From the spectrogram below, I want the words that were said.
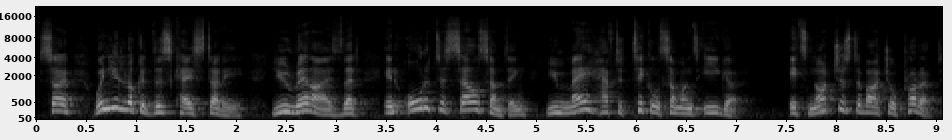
So, when you look at this case study, you realize that in order to sell something, you may have to tickle someone's ego. It's not just about your product,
